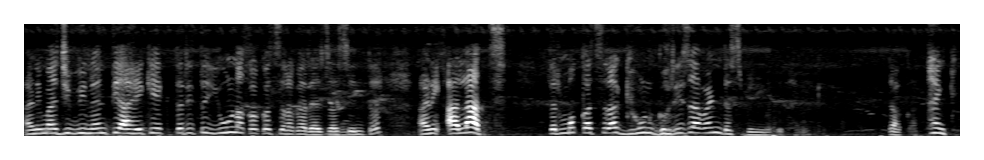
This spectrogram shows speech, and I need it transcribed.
आणि माझी विनंती आहे की एकतर इथं येऊ नका कचरा करायचा असेल तर. आणि आलाच तर मग कचरा घेऊन घरी जावा आणि डस्टबिनमध्ये टाका. थँक्यू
